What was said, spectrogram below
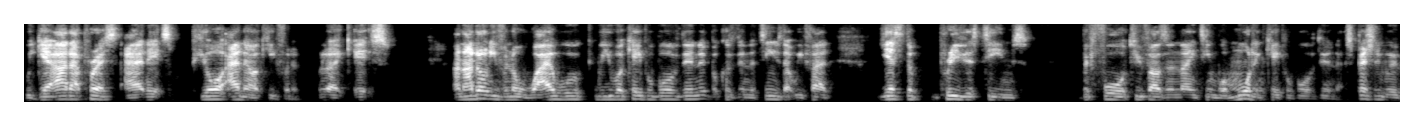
We get out of that press and it's pure anarchy for them. Like it's and I don't even know why we, we were capable of doing it because in the teams that we've had, yes, the previous teams before 2019 were more than capable of doing that, especially with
